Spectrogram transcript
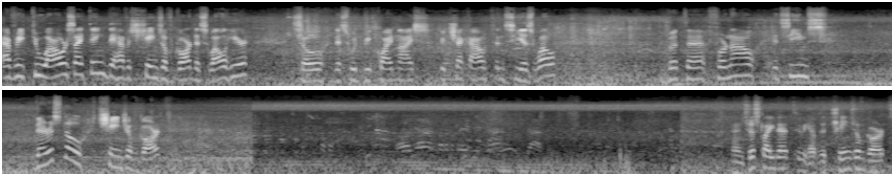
every two hours I think they have a change of guard as well here so this would be quite nice to check out and see as well. But uh, for now it seems there is no change of guard. And just like that we have the change of guards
